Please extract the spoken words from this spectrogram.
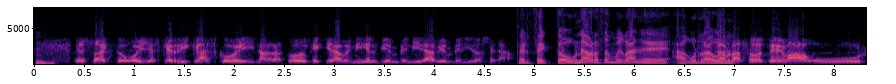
Exacto, oye, es que ricasco y nada, todo el que quiera venir, bienvenida, bienvenido será. Perfecto, un abrazo muy grande, Agur Raúl. Un abrazo, te va, Agur.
